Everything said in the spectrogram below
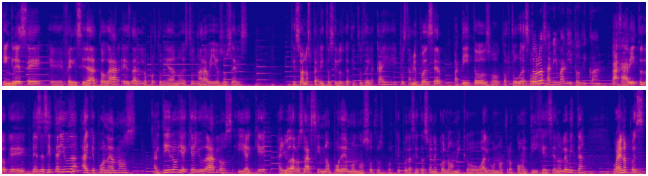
que ingrese eh, felicidad a tu hogar es darle la oportunidad a uno de estos maravillosos seres que son los perritos y los gatitos de la calle y pues también pueden ser patitos o tortugas o Todos los animalitos, Lican. pajaritos, lo que necesite ayuda hay que ponernos al tiro y hay que ayudarlos y hay que ayudarlos a si no podemos nosotros porque pues la situación económica o alguna otra contingencia no lo evita. Bueno, pues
